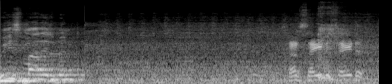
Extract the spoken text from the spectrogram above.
waste management. Sir, side, side.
